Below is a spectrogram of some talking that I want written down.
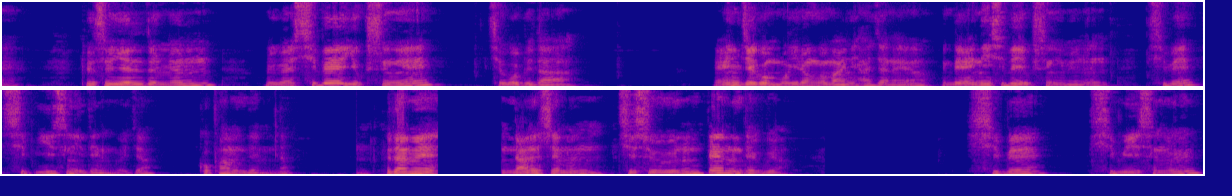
예. 그래서 예를 들면 우리가 10의 6승의 제곱이다. n제곱 뭐 이런 거 많이 하잖아요. 근데 n이 10의 6승이면은 10의 12승이 되는 거죠. 곱하면 됩니다. 그 다음에 나눗셈은 지수는 빼면 되고요. 10의 12승을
